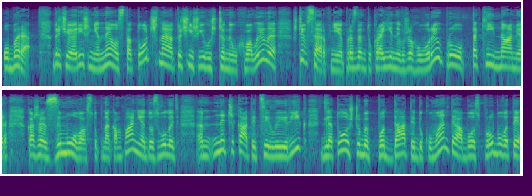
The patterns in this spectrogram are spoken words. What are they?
обере. До речі, рішення не остаточне, точніше, його ще не ухвалили. Ще в серпні президент України вже говорив про такий намір. каже, зимова вступна кампанія дозволить ем, не чекати цілий рік для того, щоб подати документи або спробувати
